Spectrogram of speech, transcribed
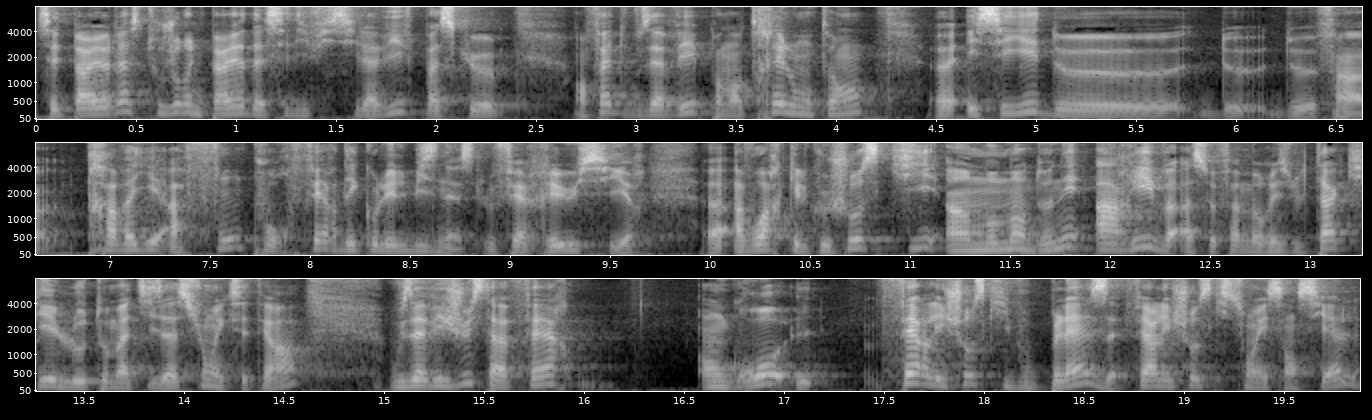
cette période-là, c'est toujours une période assez difficile à vivre parce que, en fait, vous avez pendant très longtemps euh, essayé de, de, travailler à fond pour faire décoller le business, le faire réussir, euh, avoir quelque chose qui, à un moment donné, arrive à ce fameux résultat qui est l'automatisation, etc. Vous avez juste à faire, en gros, faire les choses qui vous plaisent, faire les choses qui sont essentielles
